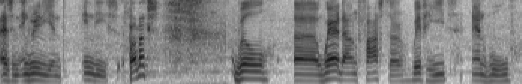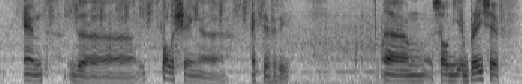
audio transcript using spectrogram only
as an ingredient in these products will uh, wear down faster with heat and wool and the polishing uh, activity. Um, so the abrasive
